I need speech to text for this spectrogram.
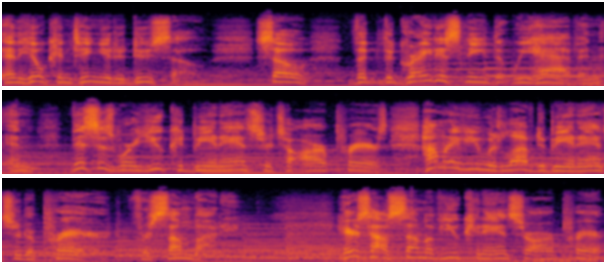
and He'll continue to do so. So the, the greatest need that we have, and, and this is where you could be an answer to our prayers. How many of you would love to be an answer to prayer for somebody? Here's how some of you can answer our prayer.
